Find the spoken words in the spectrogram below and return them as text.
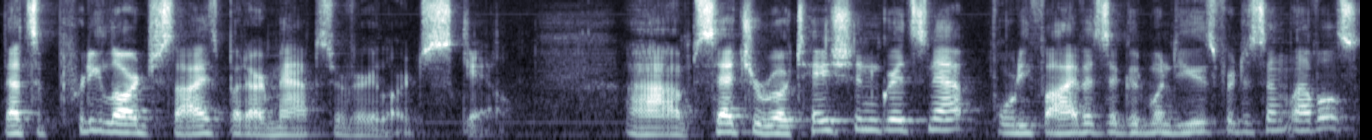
That's a pretty large size, but our maps are very large scale. Uh, set your rotation grid snap. 45 is a good one to use for descent levels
